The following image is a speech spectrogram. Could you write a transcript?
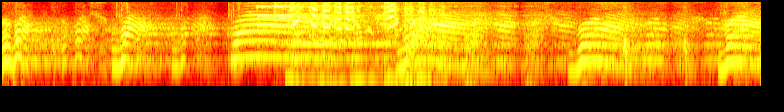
Wah, wah, wah, wah, wah, wah, wah,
